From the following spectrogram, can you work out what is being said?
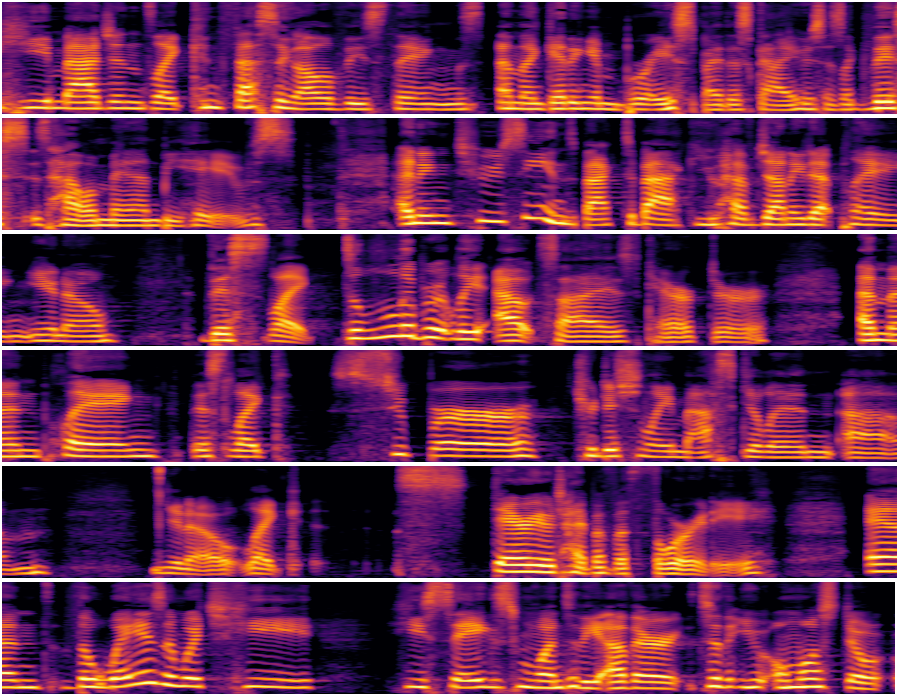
he imagines like confessing all of these things and then getting embraced by this guy who says like this is how a man behaves. And in two scenes back to back you have johnny depp playing you know this like deliberately outsized character and then playing this like super traditionally masculine um you know like stereotype of authority. And the ways in which he he sags from one to the other so that you almost don't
